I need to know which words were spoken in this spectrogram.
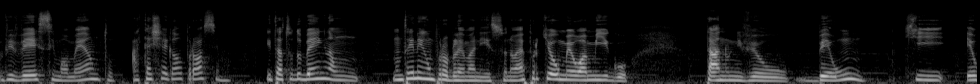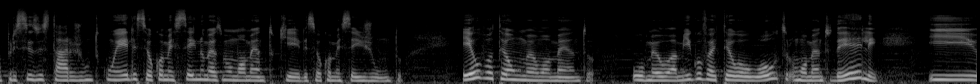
viver esse momento até chegar ao próximo. E tá tudo bem, não, não tem nenhum problema nisso. Não é porque o meu amigo tá no nível B1 que eu preciso estar junto com ele se eu comecei no mesmo momento que ele, se eu comecei junto eu vou ter um meu momento, o meu amigo vai ter o outro, o momento dele, e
